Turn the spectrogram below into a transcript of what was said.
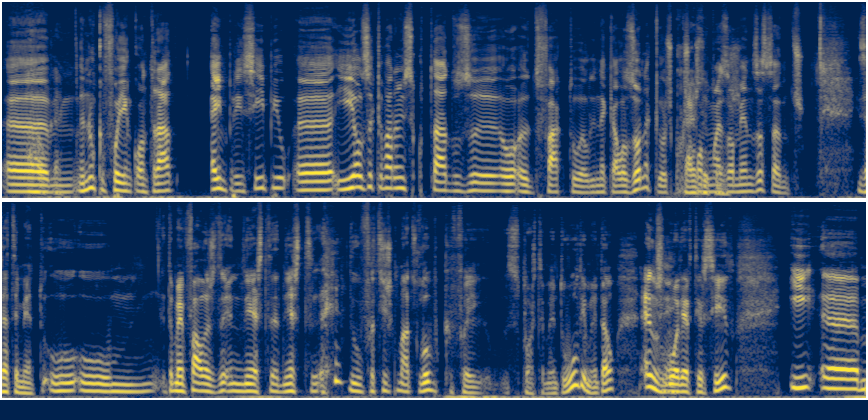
ah, Ah, ok. nunca foi encontrado. Em princípio, uh, e eles acabaram executados uh, de facto ali naquela zona que hoje corresponde mais ou menos a Santos. Exatamente. O, o também falas de, neste, neste do Francisco Matos Lobo, que foi supostamente o último, então, em Lisboa Sim. deve ter sido, e um,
